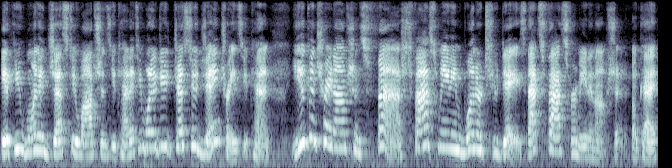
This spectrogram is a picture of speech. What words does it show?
If you want to just do options, you can. If you want to do just do day trades, you can. You can trade options fast. Fast meaning one or two days. That's fast for me in an option, okay?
